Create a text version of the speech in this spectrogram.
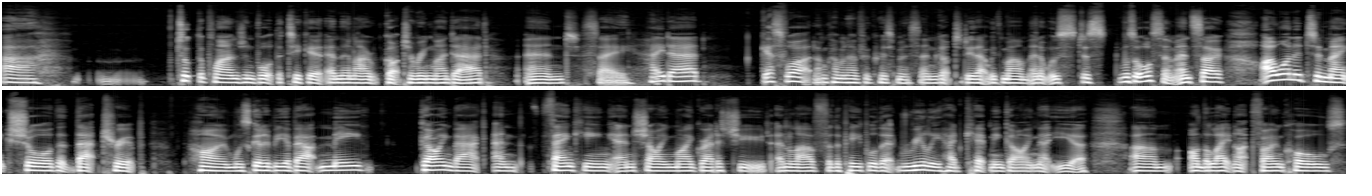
uh, took the plunge and bought the ticket. And then I got to ring my dad and say, "Hey, Dad, guess what? I'm coming home for Christmas." And got to do that with Mum, and it was just was awesome. And so I wanted to make sure that that trip home was going to be about me going back and thanking and showing my gratitude and love for the people that really had kept me going that year um, on the late night phone calls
